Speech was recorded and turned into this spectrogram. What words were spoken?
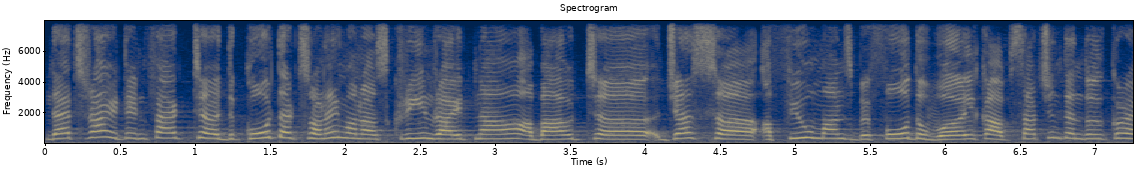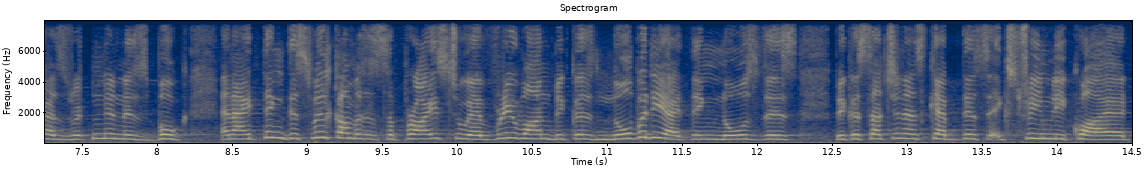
That's right. In fact, uh, the quote that's running on our screen right now about uh, just uh, a few months before the World Cup, Sachin Tendulkar has written in his book, and I think this will come as a surprise to everyone because nobody, I think, knows this because Sachin has kept this extremely quiet.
